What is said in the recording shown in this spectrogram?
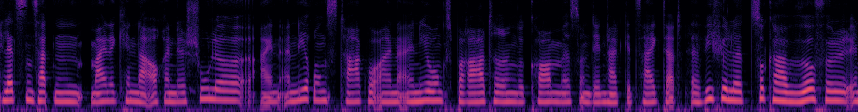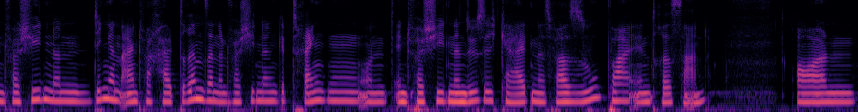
Letztens hatten meine Kinder auch in der Schule einen Ernährungstag, wo eine Ernährungsberaterin gekommen ist und denen halt gezeigt hat, äh, wie viele Zuckerwürfel in verschiedenen Dingen einfach halt drin sind, in verschiedenen Getränken und in verschiedenen Süßigkeiten. Es war super interessant. Und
